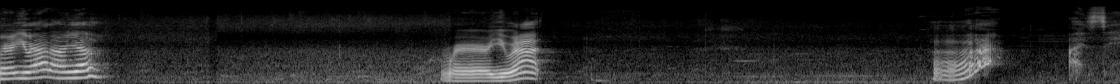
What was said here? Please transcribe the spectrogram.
Where are you at, Aria? Where are you at? Ah, I see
